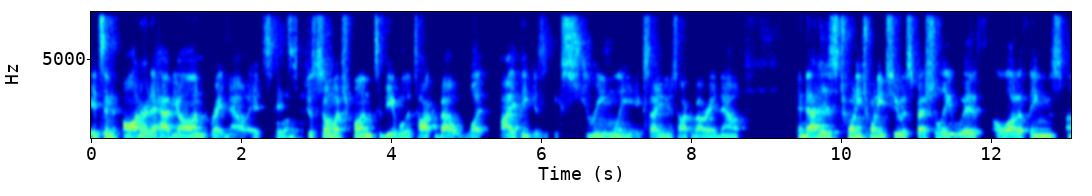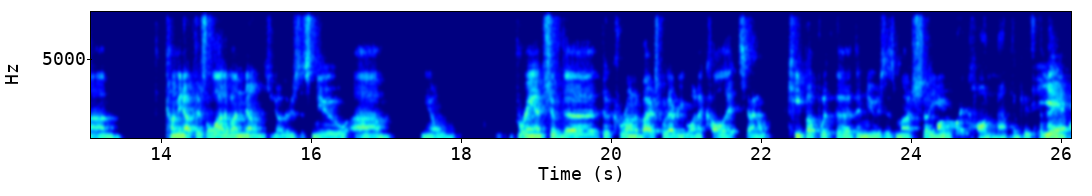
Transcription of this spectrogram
it's an honor to have you on right now. It's it's just so much fun to be able to talk about what I think is extremely exciting to talk about right now and that is 2022, especially with a lot of things um, coming up. There's a lot of unknowns. You know, there's this new, um, you know, branch of the the coronavirus, whatever you want to call it. I don't keep up with the the news as much. So you Omicron, I think is the yeah. name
